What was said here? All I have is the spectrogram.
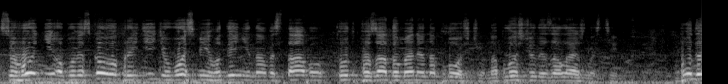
Сьогодні обов'язково прийдіть о 8 годині на виставу тут позаду мене на площу, на площу Незалежності. Буде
